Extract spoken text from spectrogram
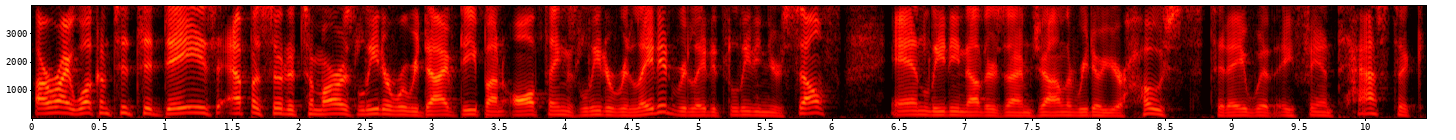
All right, welcome to today's episode of Tomorrow's Leader, where we dive deep on all things leader related, related to leading yourself and leading others. I'm John Laurito, your host today with a fantastic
